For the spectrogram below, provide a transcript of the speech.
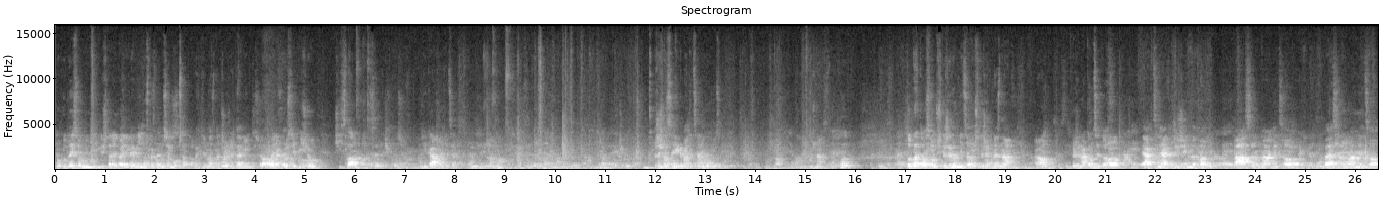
pokud nejsou nutný. Když tady bude někde mínus, tak ho musím popsat, abych tím naznačil, že to je mínus. Jo? Ale jinak prostě píšu čísla, vzniká matice. Řešil jsi někdy matice nebo vůbec ne? Možná. Tohle to jsou čtyři rovnice o čtyřech neznámých. Jo? Takže na konci toho já chci nějaké řešení tvaru. A se rovná něco, B se rovná něco,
